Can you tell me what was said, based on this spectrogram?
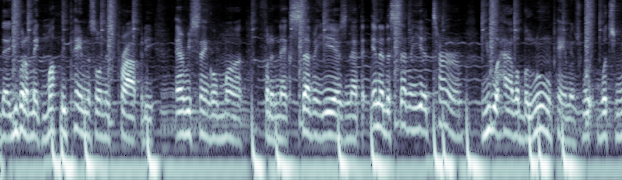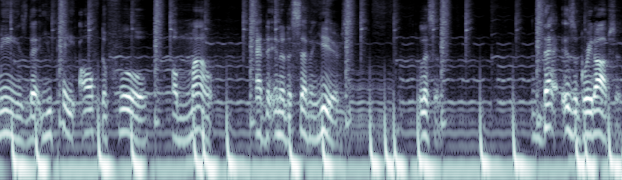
that you're gonna make monthly payments on this property every single month for the next seven years, and at the end of the seven-year term, you will have a balloon payment, which means that you pay off the full amount at the end of the seven years. Listen, that is a great option.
